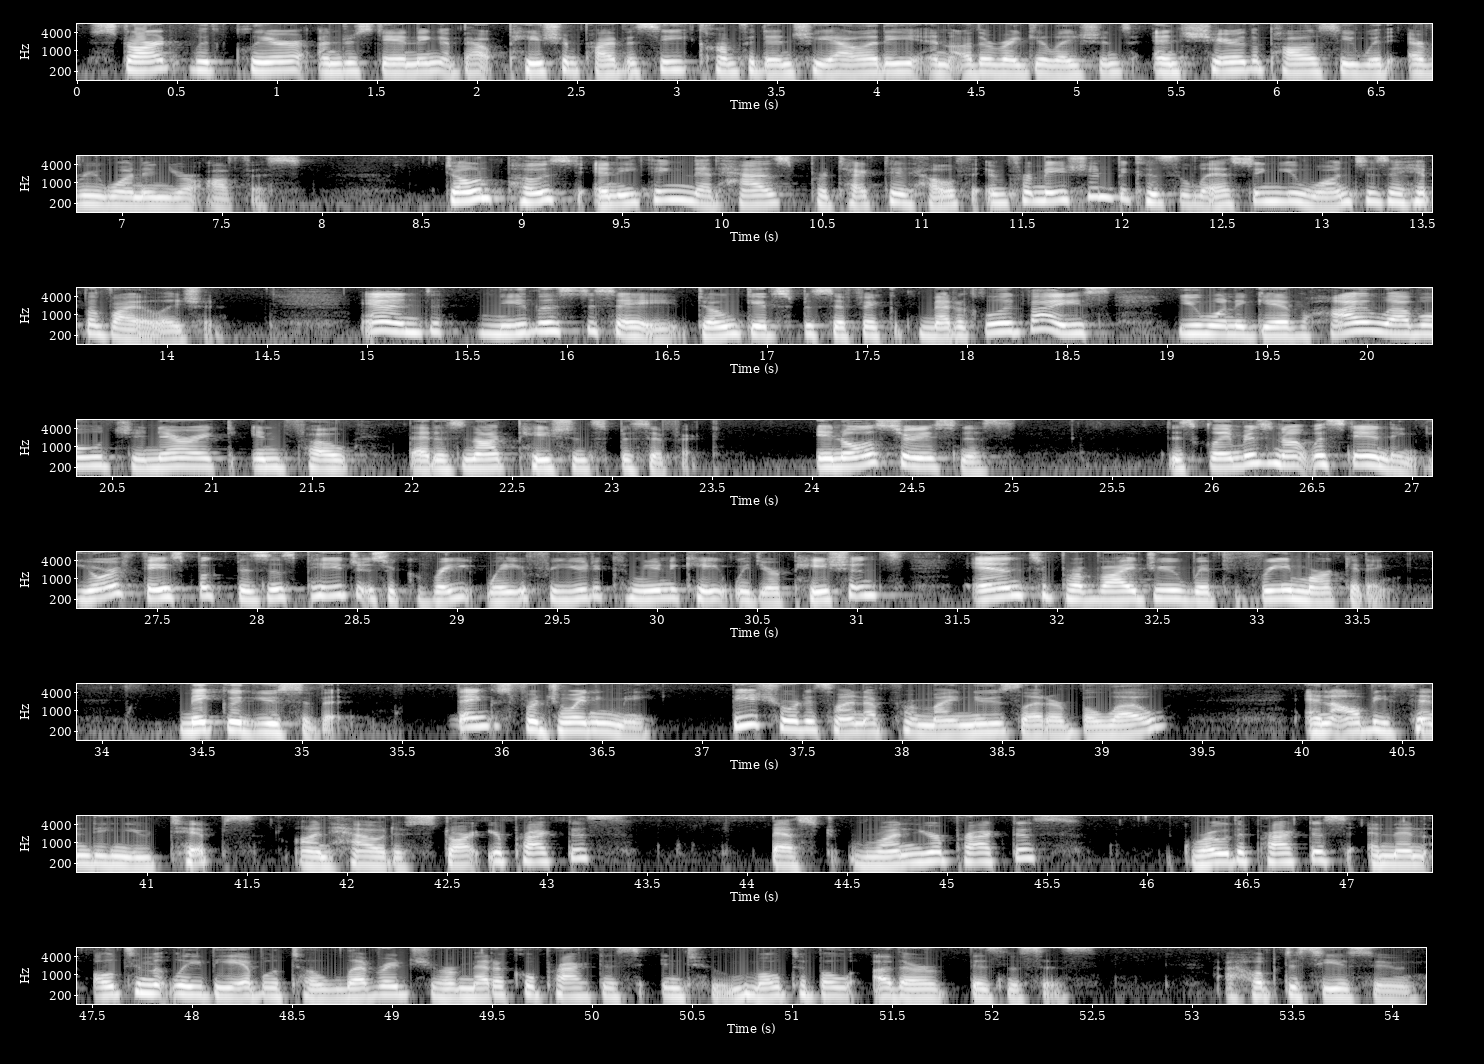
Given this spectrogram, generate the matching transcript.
Start with clear understanding about patient privacy, confidentiality, and other regulations, and share the policy with everyone in your office. Don't post anything that has protected health information because the last thing you want is a HIPAA violation. And needless to say, don't give specific medical advice. You want to give high level, generic info that is not patient specific. In all seriousness, Disclaimers notwithstanding, your Facebook business page is a great way for you to communicate with your patients and to provide you with free marketing. Make good use of it. Thanks for joining me. Be sure to sign up for my newsletter below, and I'll be sending you tips on how to start your practice, best run your practice, grow the practice, and then ultimately be able to leverage your medical practice into multiple other businesses. I hope to see you soon.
